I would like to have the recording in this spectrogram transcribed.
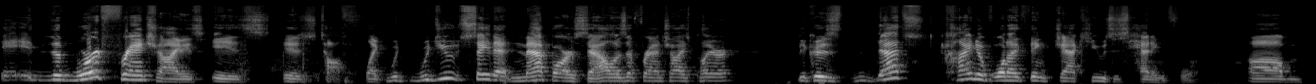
it, the word franchise is is tough. Like, would would you say that Matt Barzal is a franchise player? Because that's kind of what I think Jack Hughes is heading for. Um,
